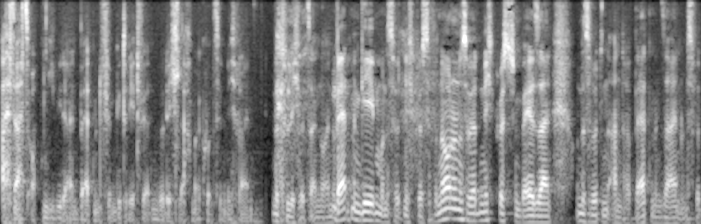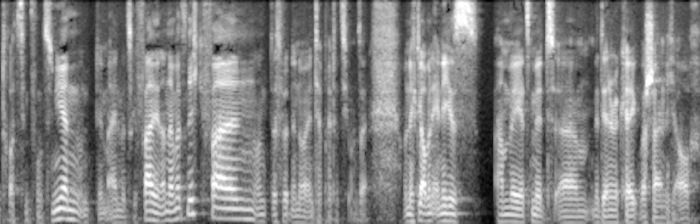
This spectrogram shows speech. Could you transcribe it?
Also als ob nie wieder ein Batman-Film gedreht werden würde. Ich lach mal kurz in mich rein. Natürlich wird es einen neuen Batman geben und es wird nicht Christopher Nolan, und es wird nicht Christian Bale sein und es wird ein anderer Batman sein und es wird trotzdem funktionieren und dem einen wird es gefallen, dem anderen wird es nicht gefallen und das wird eine neue Interpretation sein. Und ich glaube, ein ähnliches haben wir jetzt mit, ähm, mit Daniel Craig wahrscheinlich auch.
